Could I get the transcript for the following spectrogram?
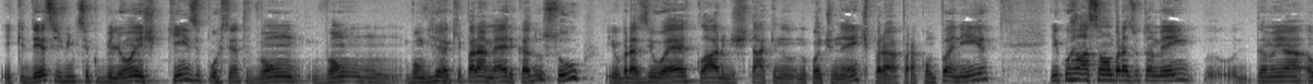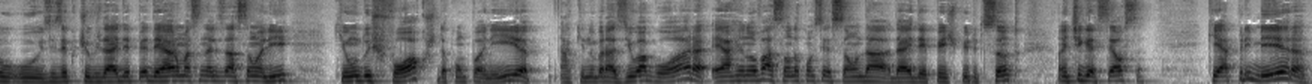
e que desses 25 bilhões, 15% vão, vão, vão vir aqui para a América do Sul, e o Brasil é, claro, destaque no, no continente para a companhia. E com relação ao Brasil também, também a, os executivos da EDP deram uma sinalização ali que um dos focos da companhia aqui no Brasil agora é a renovação da concessão da, da EDP Espírito Santo, antiga Excelsa, que é a primeira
